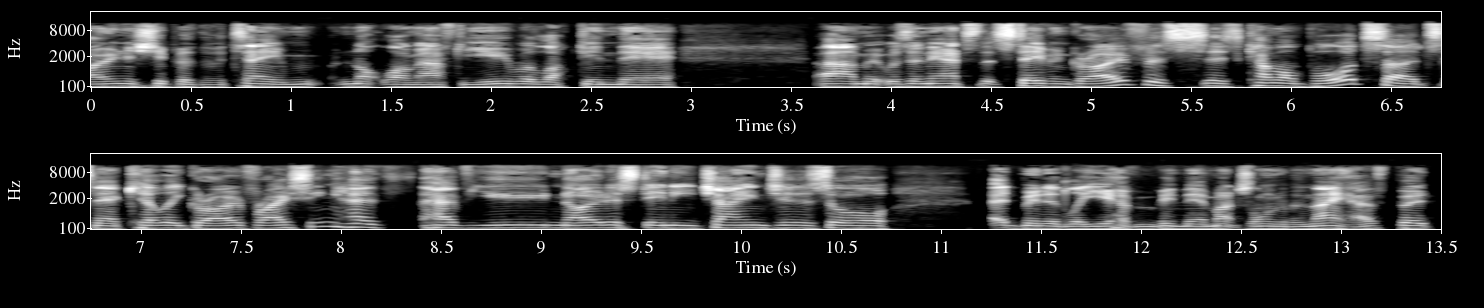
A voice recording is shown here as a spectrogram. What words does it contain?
ownership of the team, not long after you were locked in there, um, it was announced that Stephen Grove has, has come on board. So it's now Kelly Grove Racing. Have have you noticed any changes, or admittedly you haven't been there much longer than they have, but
